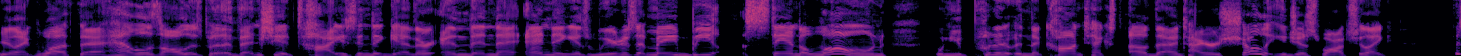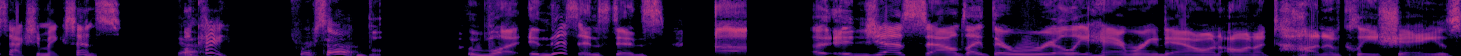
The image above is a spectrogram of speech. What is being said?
you're like, what the hell is all this? But eventually it ties in together, and then that ending, as weird as it may be, stand alone. When you put it in the context of the entire show that you just watched, you're like, this actually makes sense. Yeah. Okay, This works out. but in this instance, uh, it just sounds like they're really hammering down on a ton of cliches.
